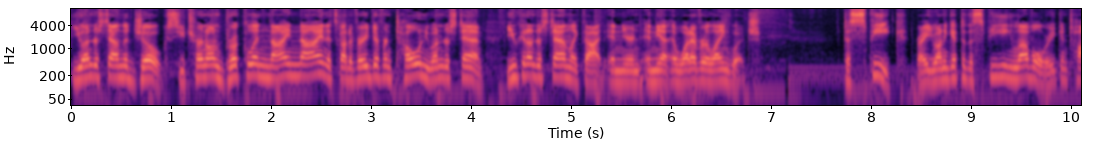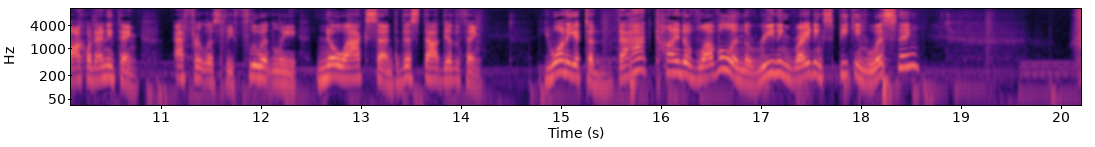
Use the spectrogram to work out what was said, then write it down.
you understand the jokes. You turn on Brooklyn Nine Nine, it's got a very different tone. You understand. You can understand like that in your in, the, in whatever language. To speak, right? You want to get to the speaking level where you can talk about anything effortlessly, fluently, no accent, this, that, the other thing. You want to get to that kind of level in the reading, writing, speaking, listening.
